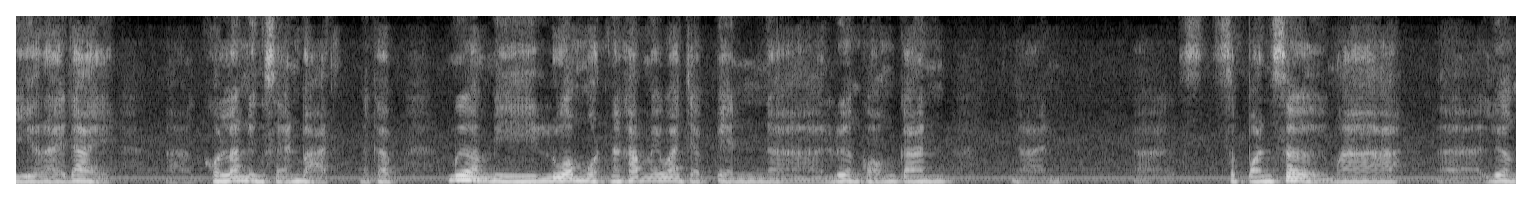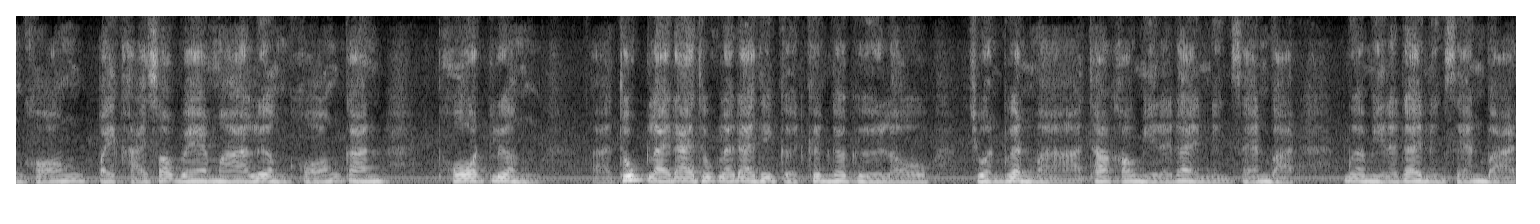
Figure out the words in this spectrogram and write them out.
มีรายได้คนละ 1 0 0 0 0แบาทนะครับเมื่อมีรวมหมดนะครับไม่ว่าจะเป็นเรื่องของการสปอนเซอร์มาเรื่องของไปขายซอฟต์แวร์มาเรื่องของการโพสต์เรื่องทุกรายได้ทุกรายได้ที่เกิดขึ้นก็คือเราชวนเพื่อนมาถ้าเขามีรายได้ 1 0 0 0 0แบาท เมื่อมีรายได้ 1 0 0 0 0แบาท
